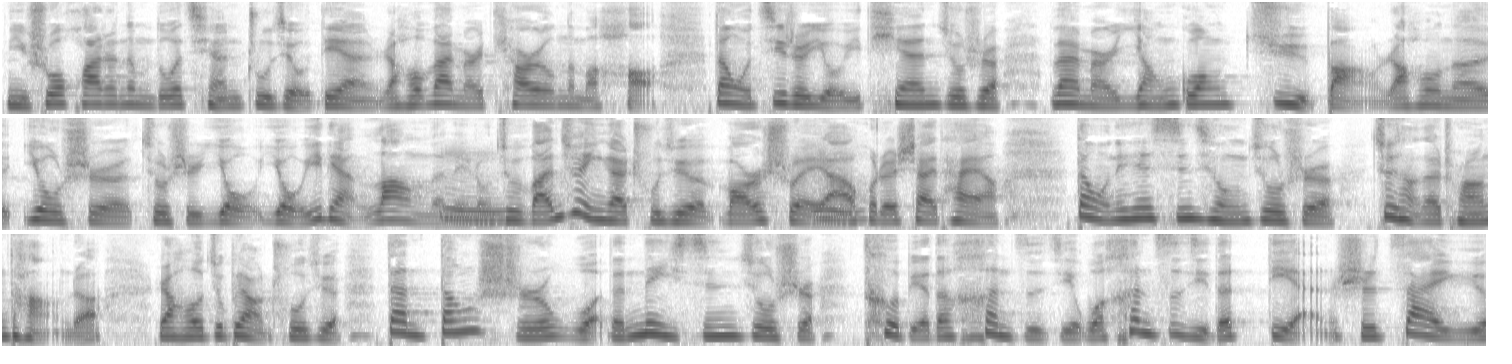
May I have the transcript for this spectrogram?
你说花着那么多钱住酒店，然后外面天儿又那么好，但我记着有一天就是外面阳光巨棒，然后呢又是就是有有一点浪的那种，就完全应该出去玩水啊或者晒太阳，但我那天心情就是就想在床上躺着。然后就不想出去，但当时我的内心就是特别的恨自己。我恨自己的点是在于，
